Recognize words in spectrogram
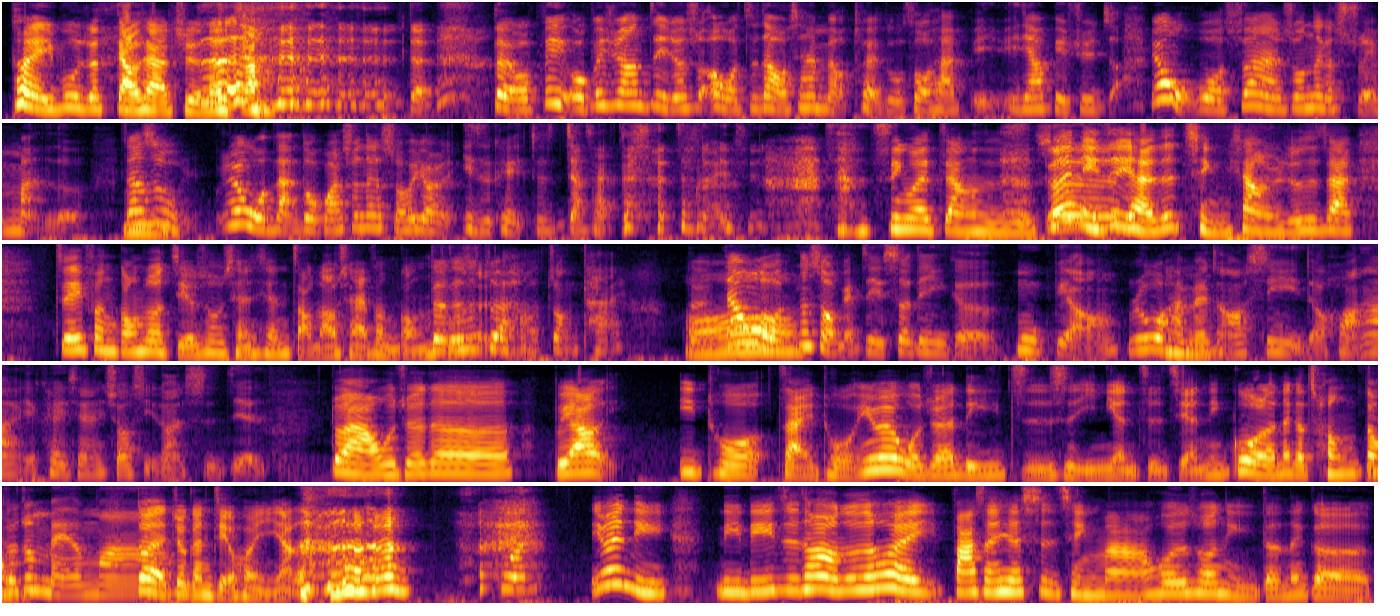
退一步就掉下去的那种。对，对我必我必须让自己就是说，哦，我知道我现在没有退路，所以我才必一定要必须找，因为我，我虽然说那个水满了。但是因为我懒惰关系，所以那个时候有人一直可以就是降下来、降下来、降下来一点，是因为这样，是不是？所以你自己还是倾向于就是在这一份工作结束前先找到下一份工作，对，这是最好的状态。对，哦、但我那时候给自己设定一个目标，如果还没找到心仪的话，嗯、那也可以先休息一段时间。对啊，我觉得不要一拖再拖，因为我觉得离职是一念之间，你过了那个冲动，就就没了吗？对，就跟结婚一样。因为你你离职通常都是会发生一些事情嘛，或者说你的那个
